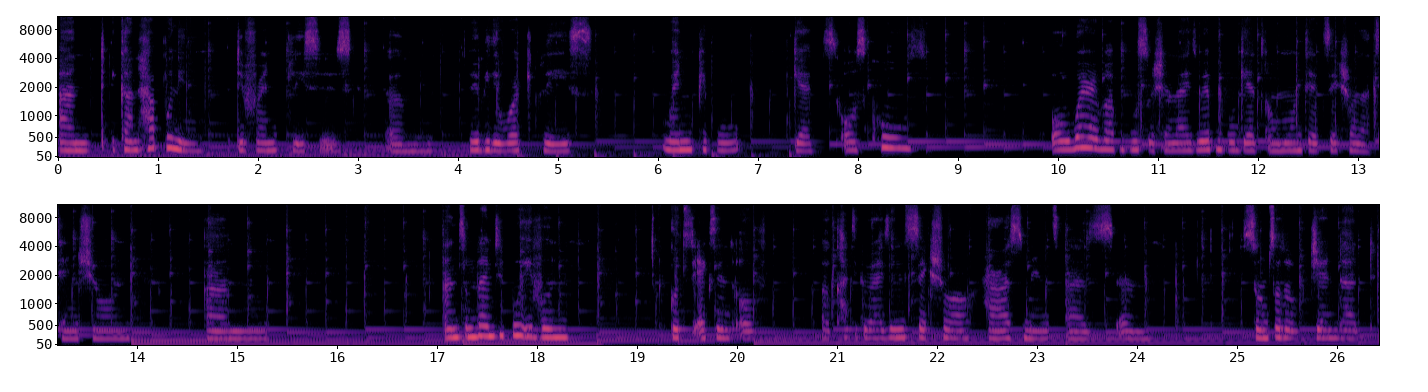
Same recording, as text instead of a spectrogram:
and it can happen in different places. Um, maybe the workplace, when people get, or schools, or wherever people socialize, where people get unwanted sexual attention. Um, and sometimes people even go to the extent of uh, categorizing sexual harassment as um, some sort of gendered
